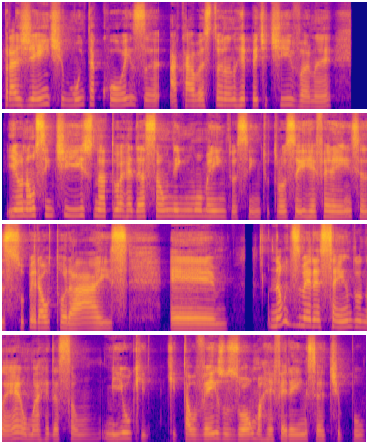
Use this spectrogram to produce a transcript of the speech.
pra gente, muita coisa acaba se tornando repetitiva, né? E eu não senti isso na tua redação em nenhum momento, assim. Tu trouxe referências super autorais, é, não desmerecendo, né, uma redação mil que, que talvez usou uma referência, tipo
